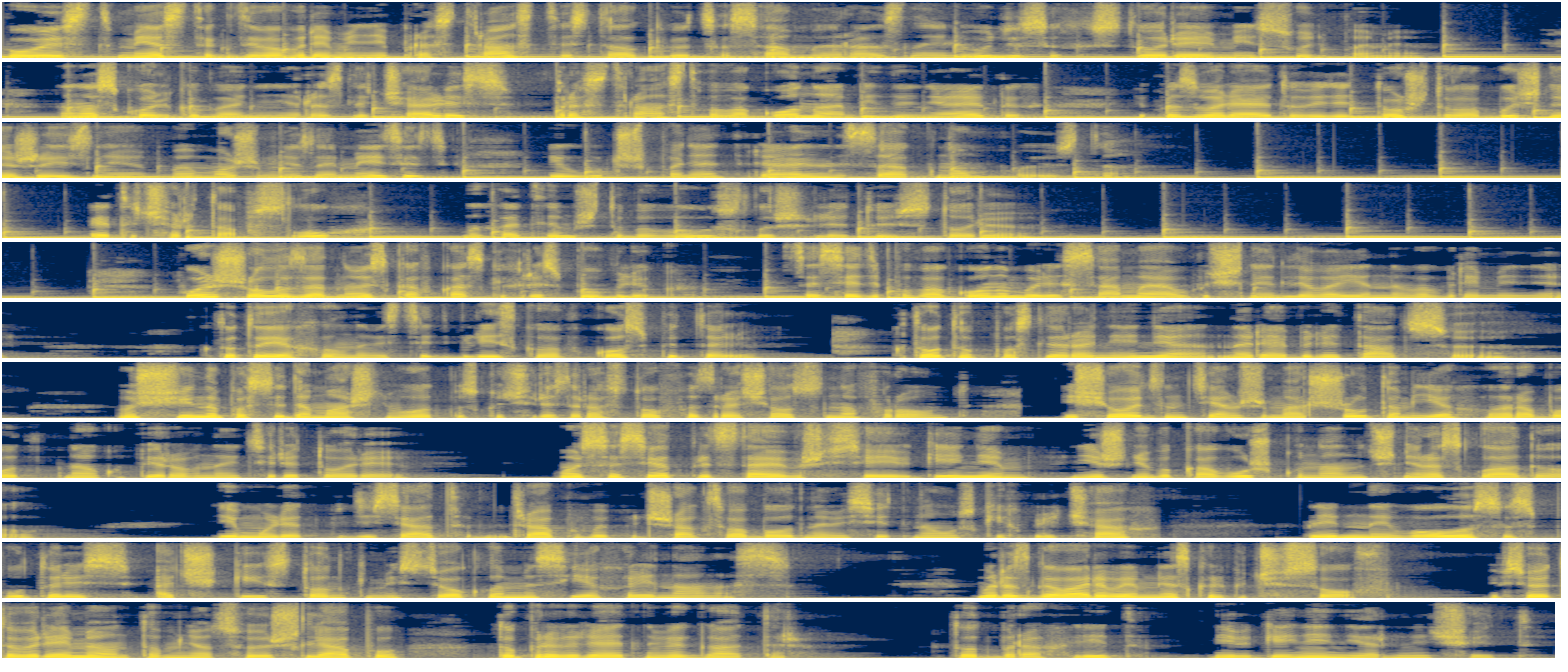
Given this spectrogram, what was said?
Поезд – место, где во времени и пространстве сталкиваются самые разные люди с их историями и судьбами. Но насколько бы они ни различались, пространство вагона объединяет их и позволяет увидеть то, что в обычной жизни мы можем не заметить и лучше понять реальность за окном поезда. Это черта вслух. Мы хотим, чтобы вы услышали эту историю. Поезд шел из одной из Кавказских республик. Соседи по вагону были самые обычные для военного времени – кто-то ехал навестить близкого в госпиталь, кто-то после ранения на реабилитацию. Мужчина после домашнего отпуска через Ростов возвращался на фронт. Еще один тем же маршрутом ехал работать на оккупированной территории. Мой сосед, представившийся Евгением, нижнюю боковушку на ночь не раскладывал. Ему лет 50, драповый пиджак свободно висит на узких плечах, длинные волосы спутались, очки с тонкими стеклами съехали на нос. Мы разговариваем несколько часов. И все это время он то мнет свою шляпу, то проверяет навигатор. Тот барахлит, Евгений нервничает.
